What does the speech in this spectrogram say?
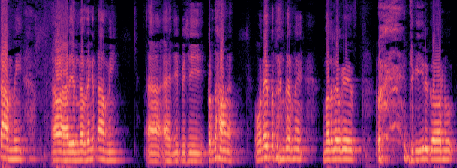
ਧਾਮੀ, ਅਹ ਹਰਿੰਦਰ ਸਿੰਘ ਧਾਮੀ ਐਜੀਪੀਸੀ ਪ੍ਰਧਾਨ, ਉਹਨੇ ਪਤੰਦਰ ਨੇ ਮਤਲਬ ਕਿ ਜਗੀਰ ਕੌਰ ਨੂੰ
